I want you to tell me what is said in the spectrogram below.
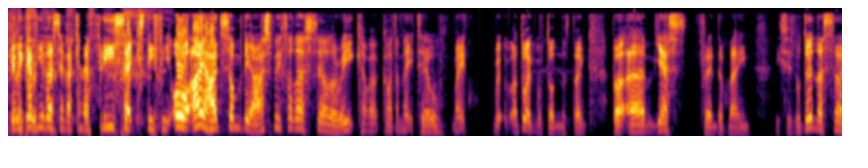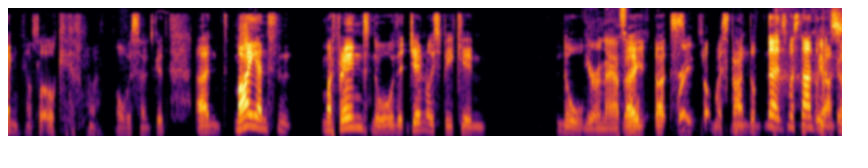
Gonna give you this in a kind of 360 feet. Oh, I had somebody ask me for this the other week. I'm like, God, I might tell, might I don't think we've done this thing, but um, yes, friend of mine. He says we're doing this thing. I was like, okay, always sounds good. And my instant, my friends know that generally speaking, no, You're an asshole. right. That's Right. sort of my standard. No, it's my standard Yes. answer.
